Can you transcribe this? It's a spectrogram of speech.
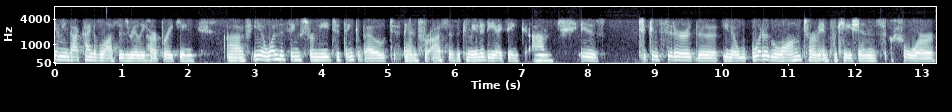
I mean, that kind of loss is really heartbreaking. Uh, you know, one of the things for me to think about, and for us as a community, I think, um, is to consider the, you know, what are the long term implications for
